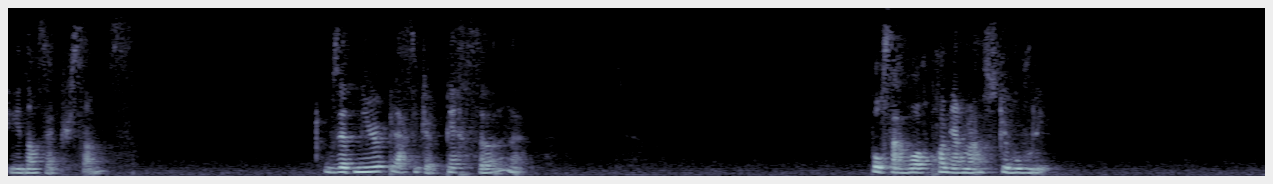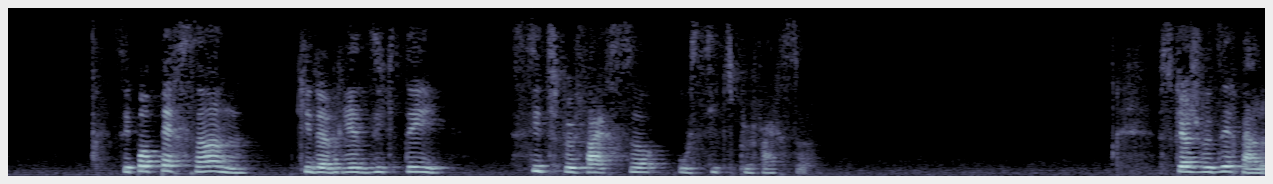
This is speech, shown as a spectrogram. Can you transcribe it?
et dans sa puissance. Vous êtes mieux placé que personne pour savoir premièrement ce que vous voulez. C'est pas personne qui devrait dicter si tu peux faire ça ou si tu peux faire ça. Ce que je veux dire par là,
